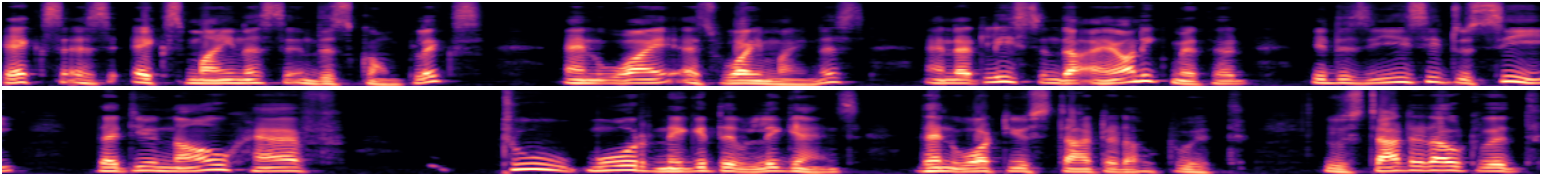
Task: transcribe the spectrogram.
x as x minus in this complex and y as y minus. and at least in the ionic method it is easy to see that you now have two more negative ligands than what you started out with. You started out with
